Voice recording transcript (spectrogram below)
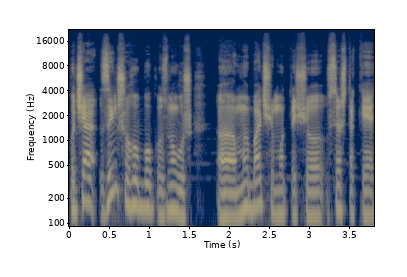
Хоча з іншого боку, знову ж е, ми бачимо те, що все ж таки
